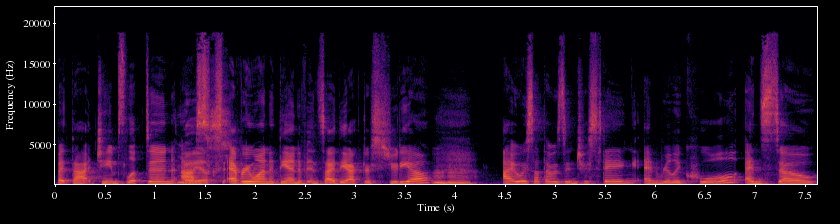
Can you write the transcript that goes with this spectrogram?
but that James Lipton Oh, asks yes. everyone at the end of Inside the Actors Studio. Mm-hmm. I always thought that was interesting and really cool, and so.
